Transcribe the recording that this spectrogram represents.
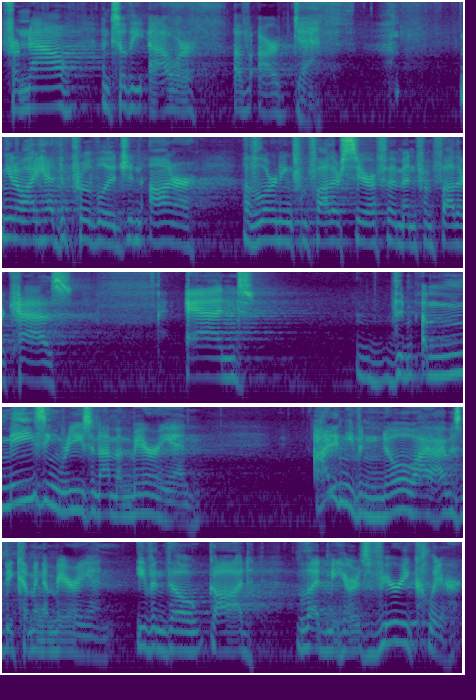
from now until the hour of our death. You know, I had the privilege and honor of learning from Father Seraphim and from Father Kaz. And the amazing reason I'm a Marian, I didn't even know I, I was becoming a Marian, even though God led me here. It's very clear.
